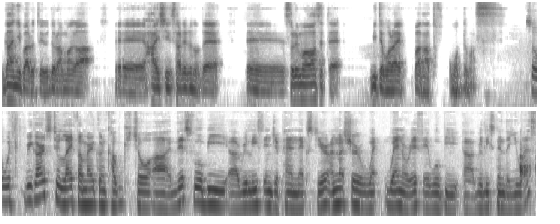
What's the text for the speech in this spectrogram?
ガンニバルというドラマが、えー配信されるので、えーそれも合わせて見てもらえばなと思ってます。So with regards to Life American Kabukicho, uh, this will be uh, released in Japan next year. I'm not sure when, when or if it will be uh, released in the US.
